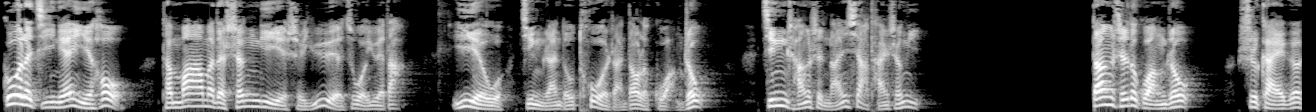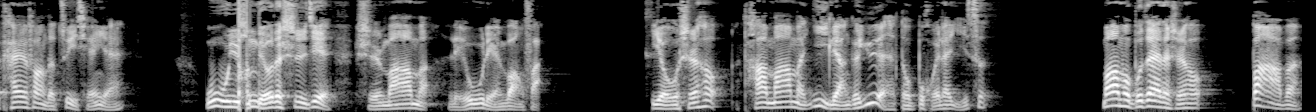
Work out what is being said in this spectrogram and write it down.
过了几年以后，他妈妈的生意是越做越大，业务竟然都拓展到了广州，经常是南下谈生意。当时的广州。是改革开放的最前沿，物欲横流的世界使妈妈流连忘返。有时候，他妈妈一两个月都不回来一次。妈妈不在的时候，爸爸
